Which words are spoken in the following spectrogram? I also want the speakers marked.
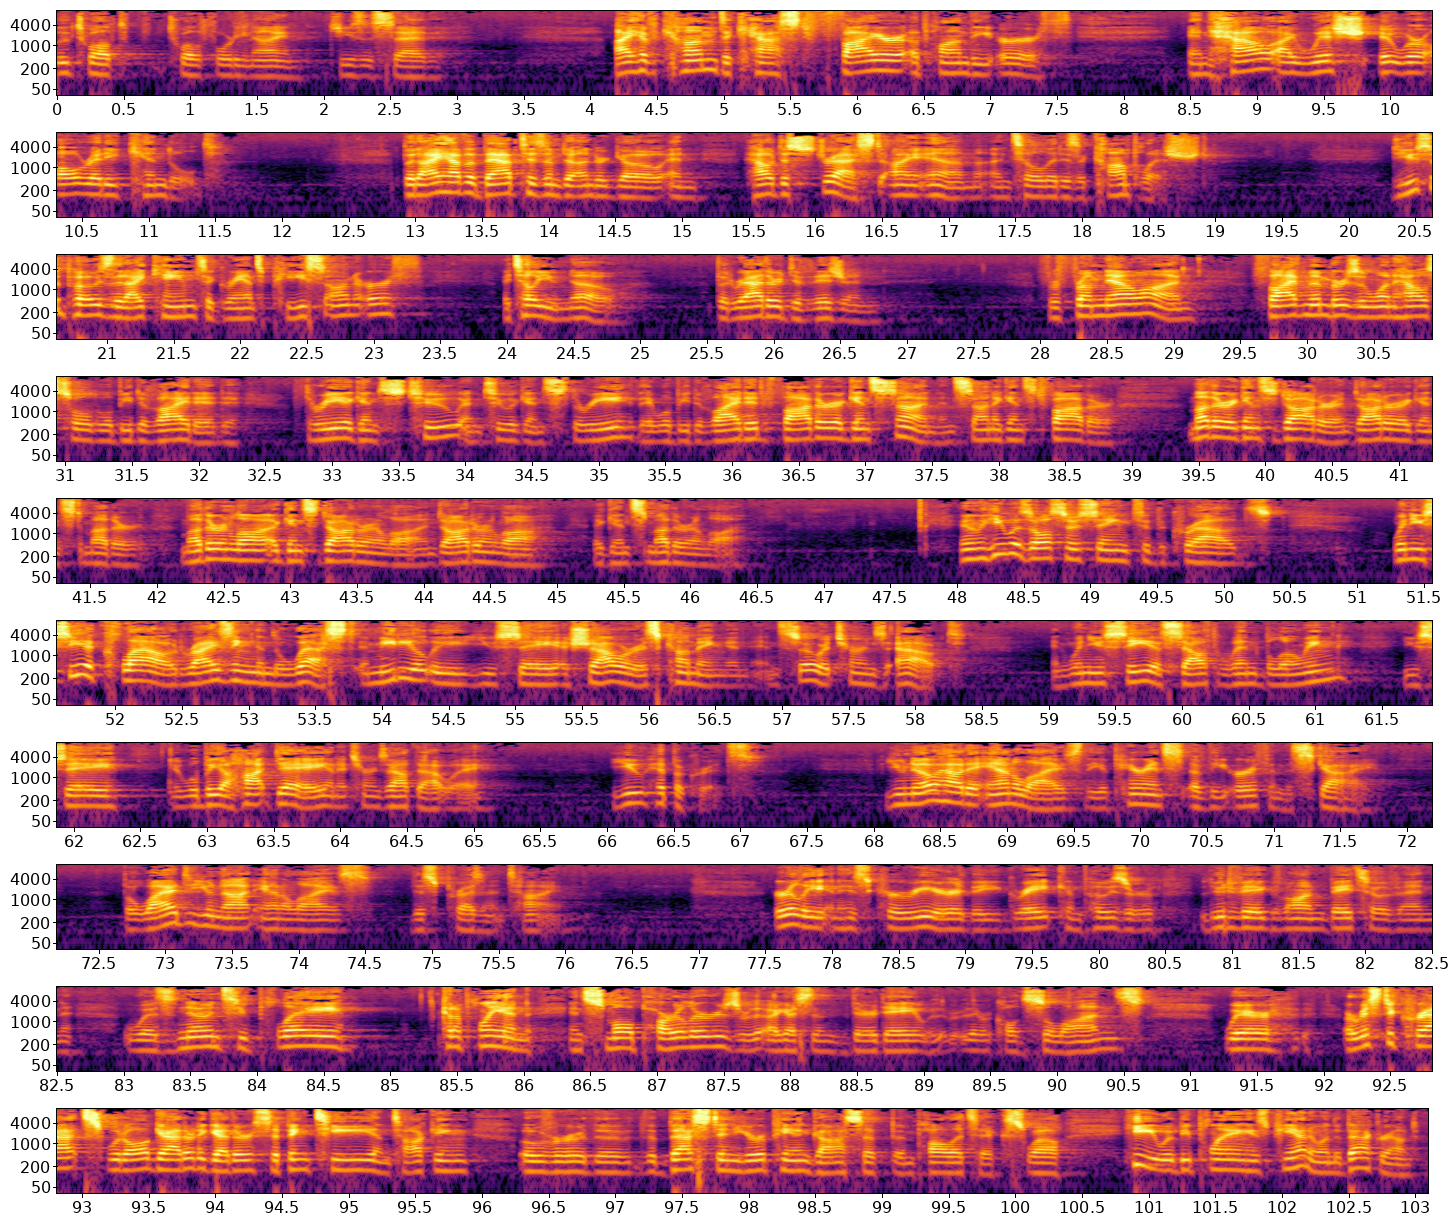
Speaker 1: Luke 12, 12 49, Jesus said, I have come to cast fire upon the earth, and how I wish it were already kindled. But I have a baptism to undergo, and how distressed I am until it is accomplished. Do you suppose that I came to grant peace on earth? I tell you no, but rather division. For from now on, five members in one household will be divided three against two and two against three. They will be divided father against son and son against father, mother against daughter and daughter against mother, mother in law against daughter in law, and daughter in law against mother in law. And he was also saying to the crowds, when you see a cloud rising in the west, immediately you say a shower is coming, and, and so it turns out. And when you see a south wind blowing, you say it will be a hot day, and it turns out that way. You hypocrites, you know how to analyze the appearance of the earth and the sky, but why do you not analyze this present time? Early in his career, the great composer Ludwig von Beethoven was known to play, kind of play in, in small parlors, or I guess in their day they were called salons, where aristocrats would all gather together, sipping tea and talking over the, the best in European gossip and politics, while he would be playing his piano in the background.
